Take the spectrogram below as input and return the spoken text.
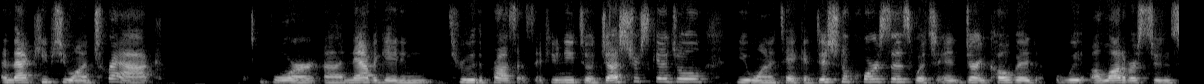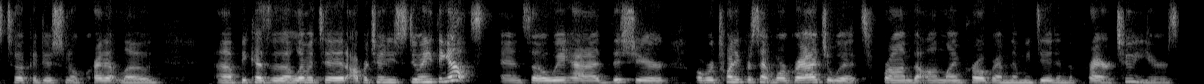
And that keeps you on track for uh, navigating through the process. If you need to adjust your schedule, you want to take additional courses, which in, during COVID, we, a lot of our students took additional credit load uh, because of the limited opportunities to do anything else. And so we had this year over 20% more graduates from the online program than we did in the prior two years,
